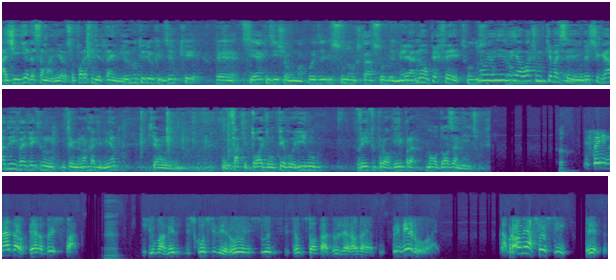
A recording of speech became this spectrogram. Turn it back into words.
agiria dessa maneira, o senhor pode acreditar em mim. Eu não teria o que dizer, porque é, se é que existe alguma coisa, isso não está sob mim. É, não, perfeito. Não, e, e, é ótimo porque vai ser investigado e vai ver que não, não tem o menor cabimento, que é um, um factóide, um terrorismo feito por alguém pra, maldosamente. Isso aí nada altera dois fatos. É. Gilmar Mendes desconsiderou em sua decisão de soltador-geral da República. Primeiro, Cabral ameaçou sim, treta,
